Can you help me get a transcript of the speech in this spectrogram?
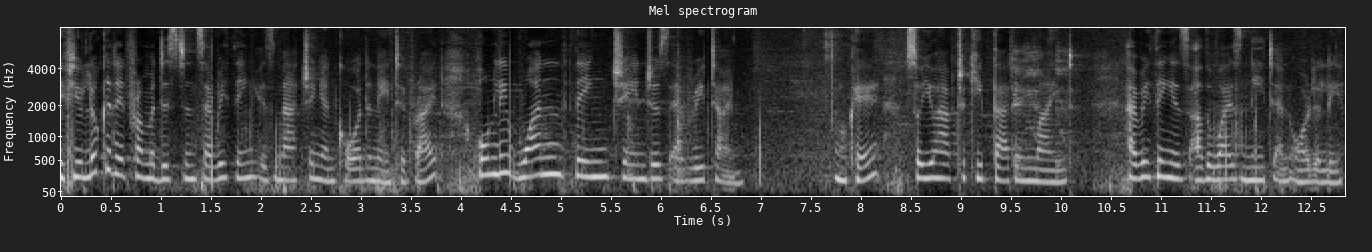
If you look at it from a distance, everything is matching and coordinated, right? Only one thing changes every time. Okay, so you have to keep that in mind. Everything is otherwise neat and orderly.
